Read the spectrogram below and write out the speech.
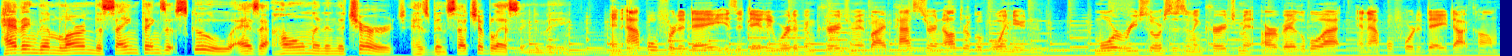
Having them learn the same things at school as at home and in the church has been such a blessing to me. An Apple for Today is a daily word of encouragement by pastor and author Lavoy Newton. More resources and encouragement are available at anapplefortoday.com.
